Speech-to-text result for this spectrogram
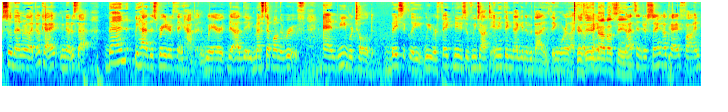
so then we're like, okay, we noticed that. Then we had this Raider thing happen where uh, they messed up on the roof, and we were told basically we were fake news if we talked anything negative about anything. We're like, okay, anything about Sam. That's interesting. Okay, fine.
